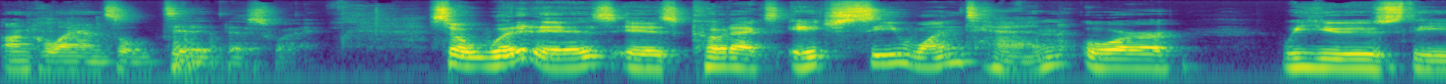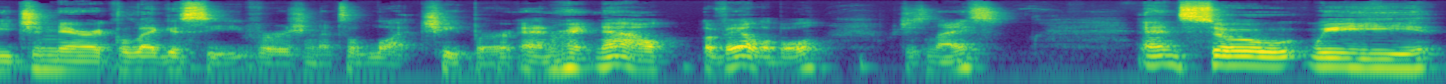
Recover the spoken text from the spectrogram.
Uncle Ansel did it this way. So what it is is Kodak's HC110, or we use the generic legacy version. It's a lot cheaper and right now available, which is nice. And so we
